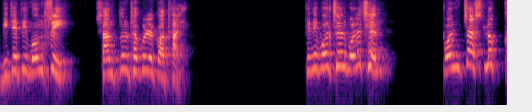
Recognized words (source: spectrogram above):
বিজেপি মন্ত্রী শান্তনু ঠাকুরের কথায়। তিনি বলছেন, বলেছেন, পঞ্চাশ লক্ষ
